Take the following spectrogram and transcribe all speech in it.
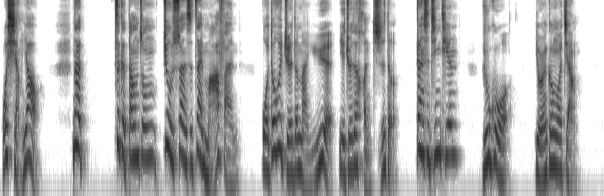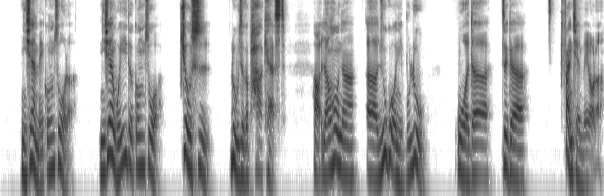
我想要。那这个当中，就算是再麻烦，我都会觉得蛮愉悦，也觉得很值得。但是今天，如果有人跟我讲，你现在没工作了，你现在唯一的工作就是。录这个 podcast，好，然后呢，呃，如果你不录，我的这个饭钱没有了，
